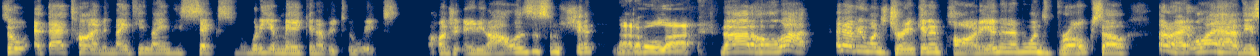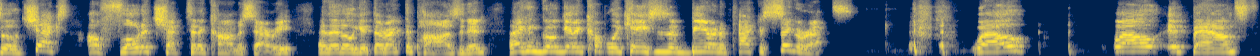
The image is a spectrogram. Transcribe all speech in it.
So at that time in 1996, what are you making every two weeks? $180 or some shit? Not a whole lot. not a whole lot. And everyone's drinking and partying and everyone's broke. So, all right, well, I have these little checks. I'll float a check to the commissary and then it'll get direct deposited. And I can go get a couple of cases of beer and a pack of cigarettes. well, well, it bounced.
